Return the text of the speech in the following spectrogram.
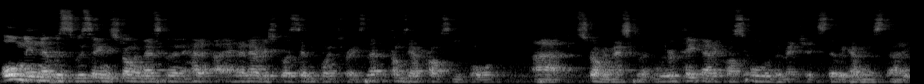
all men that was, were seen as strong and masculine had, had an average score of 7.3. So that becomes our proxy for uh, strong and masculine. We repeat that across all of the metrics that we have in the study.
